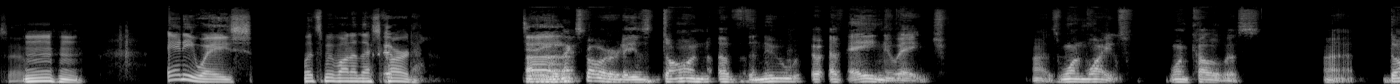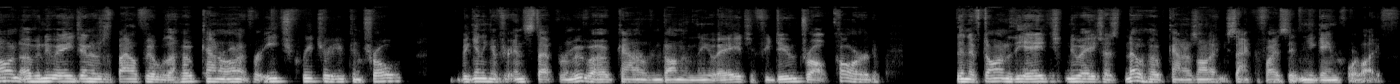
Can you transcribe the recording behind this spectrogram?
so hmm Anyways, let's move on to the next card. Uh, the next card is Dawn of the New uh, of a New Age. Uh, it's one white, one colorless. Uh, Dawn of a New Age enters the battlefield with a hope counter on it for each creature you control. At the beginning of your end step, remove a hope counter from Dawn of the New Age. If you do, draw a card. Then, if Dawn of the Age New Age has no hope counters on it, you sacrifice it and you gain four life.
